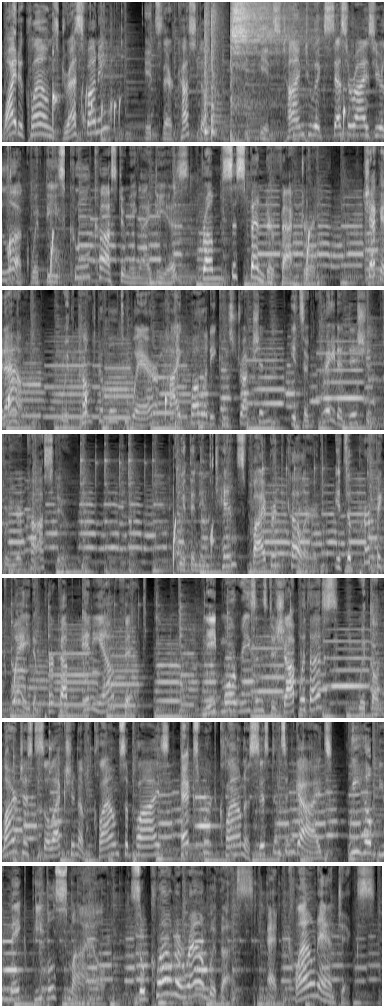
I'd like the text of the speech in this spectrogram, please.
Why do clowns dress funny? It's their custom. It's time to accessorize your look with these cool costuming ideas from Suspender Factory. Check it out. With comfortable to wear, high quality construction, it's a great addition for your costume. With an intense, vibrant color, it's a perfect way to perk up any outfit. Need more reasons to shop with us? With the largest selection of clown supplies, expert clown assistants and guides, we help you make people smile. So clown around with us at Clown Antics.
